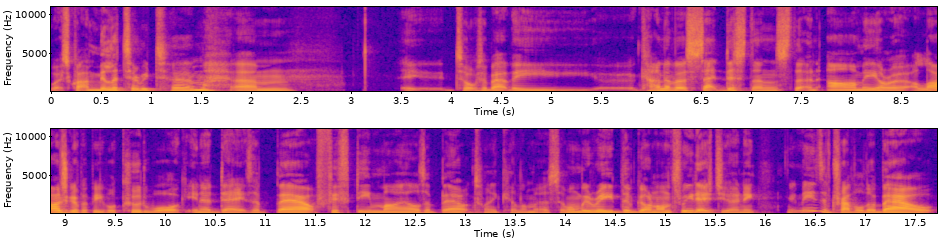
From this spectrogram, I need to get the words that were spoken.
well, it's quite a military term. Um, it talks about the uh, kind of a set distance that an army or a, a, large group of people could walk in a day. It's about 15 miles, about 20 kilometers. So when we read they've gone on three days' journey, it means they've traveled about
